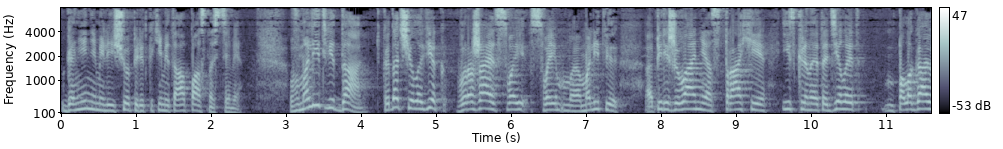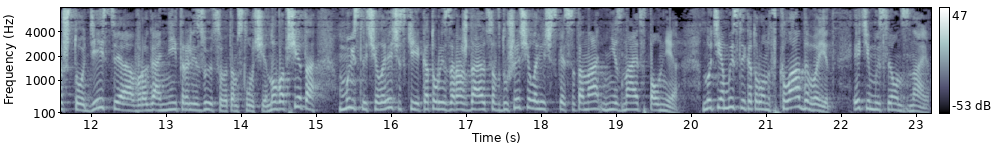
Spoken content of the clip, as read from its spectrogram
гонениями или еще перед какими-то опасностями. В молитве, да, когда человек выражает в своей, своей э, молитве э, переживания, страхи, искренне это делает, полагаю, что действия врага нейтрализуются в этом случае. Но вообще-то мысли человеческие, которые зарождаются в душе человеческой, сатана не знает вполне. Но те мысли, которые он вкладывает, эти мысли он знает.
